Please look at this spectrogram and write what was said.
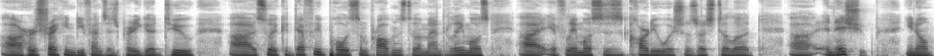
Uh, her striking defense is pretty good too. Uh, so it could definitely pose some problems to Amanda Lemos uh, if Lemos's cardio issues are still a an issue. You know.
